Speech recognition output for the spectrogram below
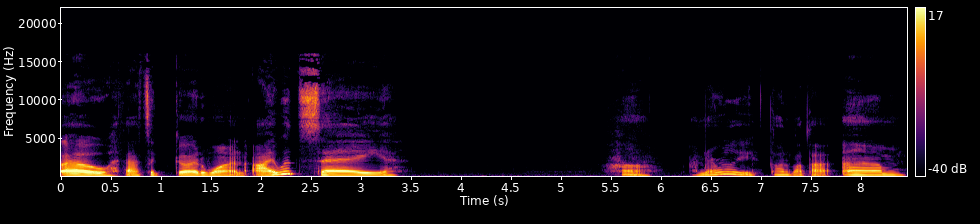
Oh, that's a good one. I would say, huh, I've never really thought about that. Um,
